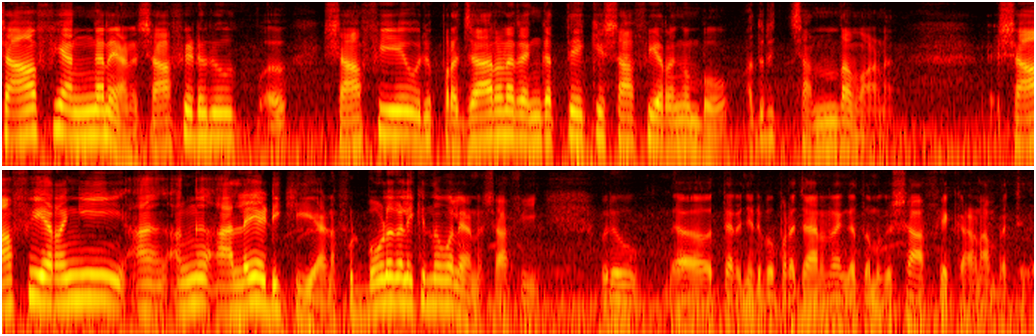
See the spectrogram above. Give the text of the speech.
ഷാഫി അങ്ങനെയാണ്. ഷാഫിയുടെ ഒരു ഷാഫിയെ ഒരു പ്രചാരണ രംഗത്തേക്ക് ഷാഫി ഇറങ്ങുമ്പോൾ അതൊരു ചന്തമാണ്. ഷാഫി ഇറങ്ങി അങ്ങ് അലയടിക്കുകയാണ്. ഫുട്ബോൾ കളിക്കുന്ന പോലെയാണ് ഷാഫി. ഒരു തെരഞ്ഞെടുപ്പ് പ്രചാരണ രംഗത്ത് നമുക്ക് ഷാഫിയെ കാണാൻ പറ്റുക.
